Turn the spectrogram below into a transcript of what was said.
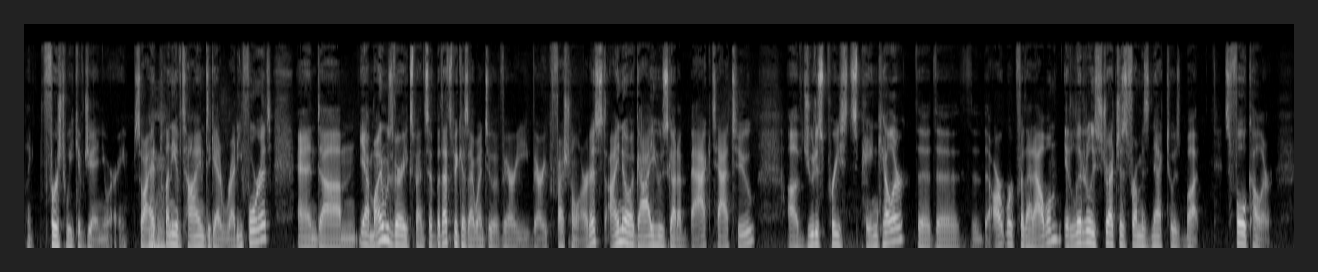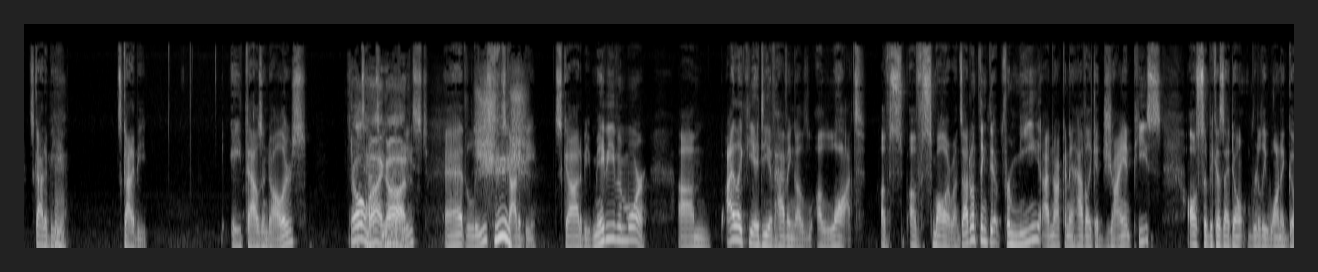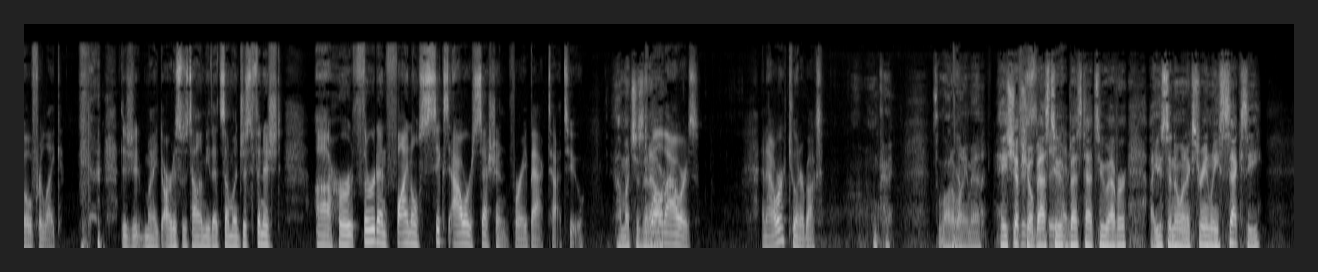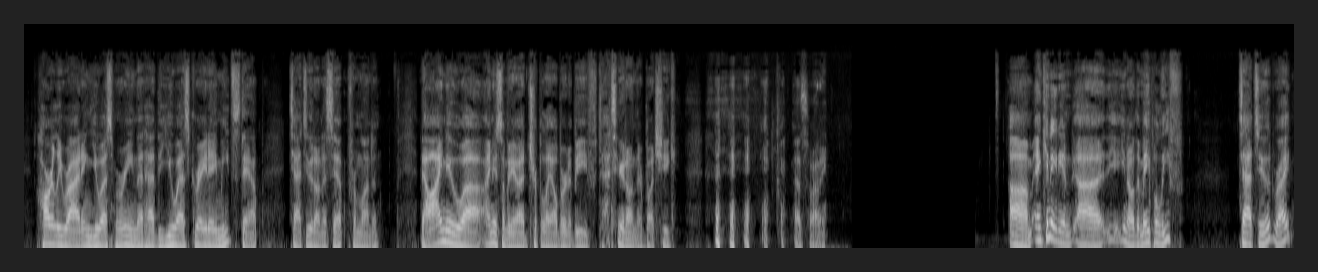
like first week of january. So i had plenty of time to get ready for it. And um, yeah mine was very expensive but that's because i went to a very very professional artist. I know a guy who's got a back tattoo of Judas Priest's Painkiller, the, the the the artwork for that album. It literally stretches from his neck to his butt. It's full color. It's got to be. Hmm. It's got to be eight thousand dollars. Oh my god! At least, at least it's got to be. It's got to be. Maybe even more. Um, I like the idea of having a a lot of of smaller ones. I don't think that for me, I'm not going to have like a giant piece. Also, because I don't really want to go for like. my artist was telling me that someone just finished uh, her third and final six hour session for a back tattoo. How much is an 12 hour? hours. An hour, 200 bucks. Okay. It's a lot of money, man. Hey, Chef Show, best, heavy. best tattoo ever. I used to know an extremely sexy Harley riding U.S. Marine that had the U.S. grade A meat stamp tattooed on his hip from London. Now I knew, uh, I knew somebody who had AAA Alberta beef tattooed on their butt cheek. That's funny. Um, and Canadian, uh, you know, the maple leaf tattooed, right?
